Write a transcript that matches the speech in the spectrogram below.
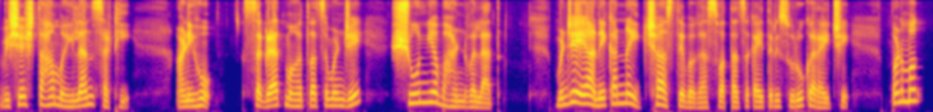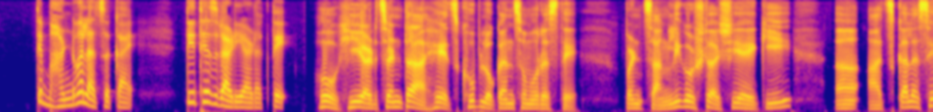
विशेषत महिलांसाठी. आणि हो सगळ्यात महत्त्वाचं म्हणजे शून्य भांडवलात. म्हणजे अनेकांना इच्छा असते बघा स्वतःचं काहीतरी सुरू करायची. पण मग ते भांडवलाचं काय? तिथेच गाडी अडकते. हो ही अडचण तर आहेच. खूप लोकांसमोर असते. पण चांगली गोष्ट अशी आहे की आजकाल असे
